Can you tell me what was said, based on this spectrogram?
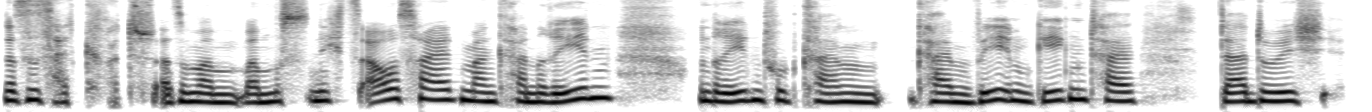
Das ist halt Quatsch. Also man, man muss nichts aushalten, man kann reden und reden tut keinem, keinem weh. Im Gegenteil, dadurch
